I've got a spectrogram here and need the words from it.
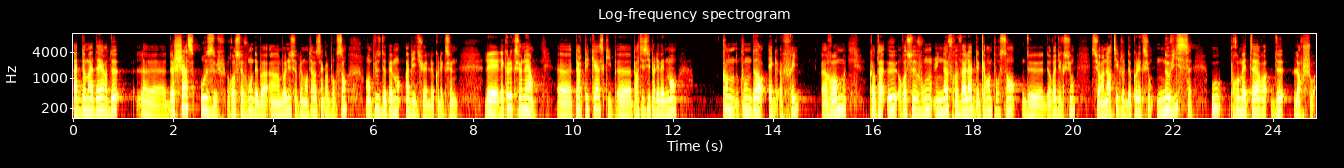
hebdomadaire de de chasse aux œufs recevront un bonus supplémentaire de 50% en plus de paiement habituel. les, collectionneurs euh, Perpicas qui euh, participent à l'événement Condor Egg Free euh, Rome, quant à eux, recevront une offre valable de 40% de, de réduction sur un article de collection novice ou prometteur de leur choix.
